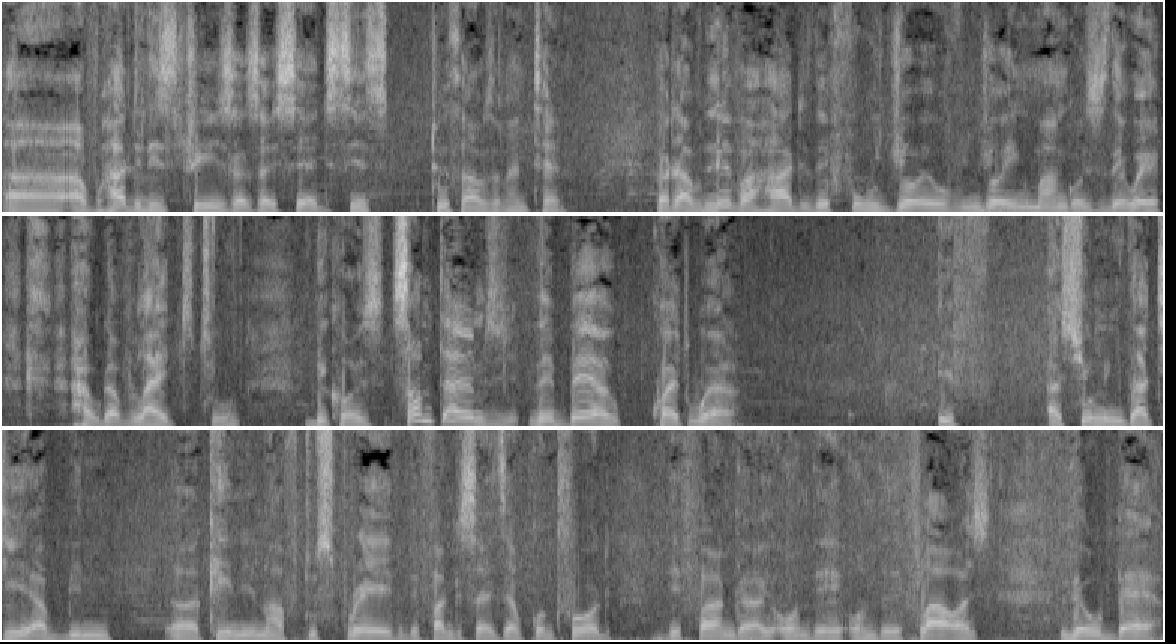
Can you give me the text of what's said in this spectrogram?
Uh, I've had these trees, as I said, since 2010. But I've never had the full joy of enjoying mangoes the way I would have liked to, because sometimes they bear quite well. If, assuming that year I've been uh, keen enough to spray the fungicides, I've controlled the fungi on the, on the flowers, they will bear.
